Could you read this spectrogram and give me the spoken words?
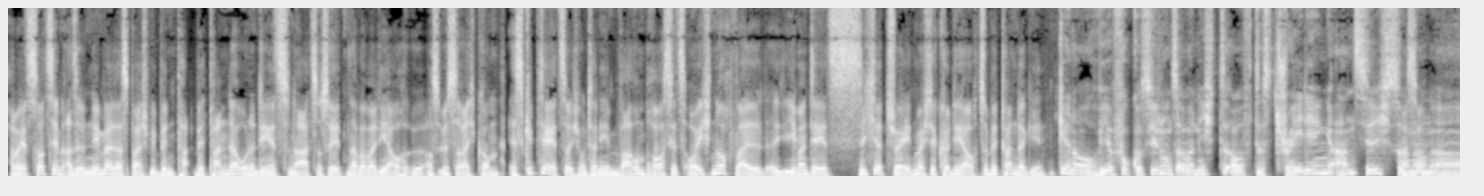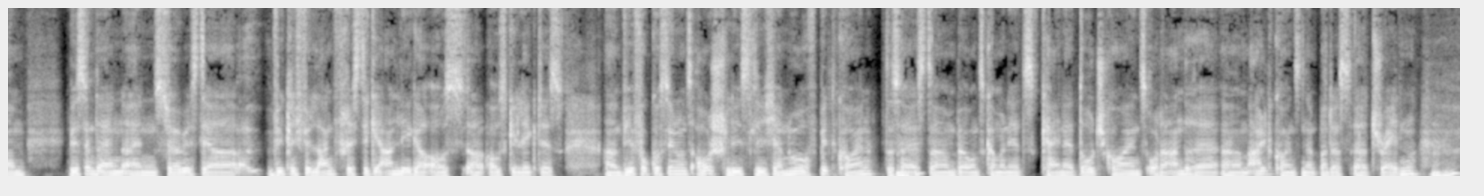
Aber jetzt trotzdem, also nehmen wir das Beispiel Bitpanda, ohne denen jetzt zu nahe zu treten, aber weil die ja auch äh, aus Österreich kommen. Es gibt ja jetzt solche Unternehmen. Warum brauchst du jetzt euch noch? Weil äh, jemand, der jetzt sicher traden möchte, könnte ja auch zu Bitpanda gehen. Genau, wir fokussieren uns aber nicht auf das Trading an sich, sondern so. ähm, wir sind ein, ein Service, der wirklich für langfristige Anleger aus, äh, ausgelegt ist. Ähm, wir fokussieren uns ausschließlich ja nur auf Bitcoin. Das mhm. heißt, ähm, bei uns kann man jetzt keine Dogecoins oder andere ähm, Altcoins, nennt man das, äh, traden. Mhm.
